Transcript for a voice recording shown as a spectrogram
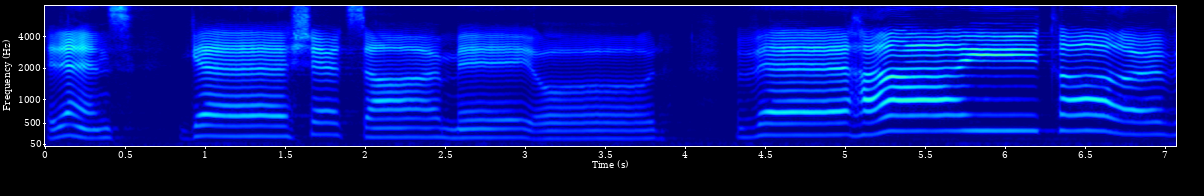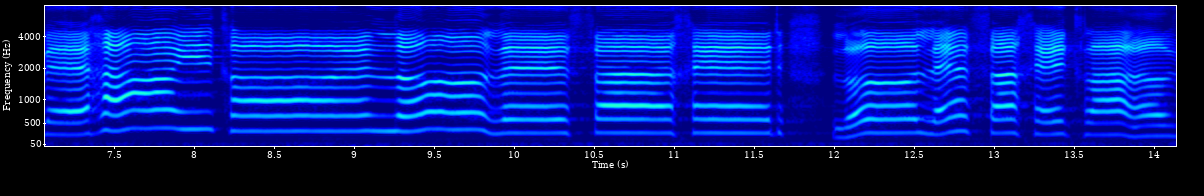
It ends, Gesher Tsar Meod, Vehaikar, Vehaikar, Lo Lefached, Lo Lefached Klal,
